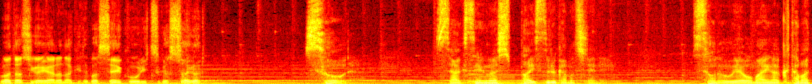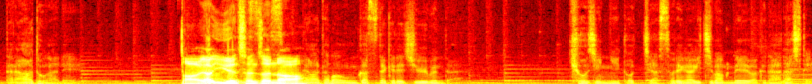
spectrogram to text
私がやらなければ成功率が下がる。そうだ。作戦は失敗するかもしれねえ。その上お前がくたばったら後がねえ。啊，要预言成真了頭を動かすだけで十分だ巨人にとっちゃそれが一番迷惑な話で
